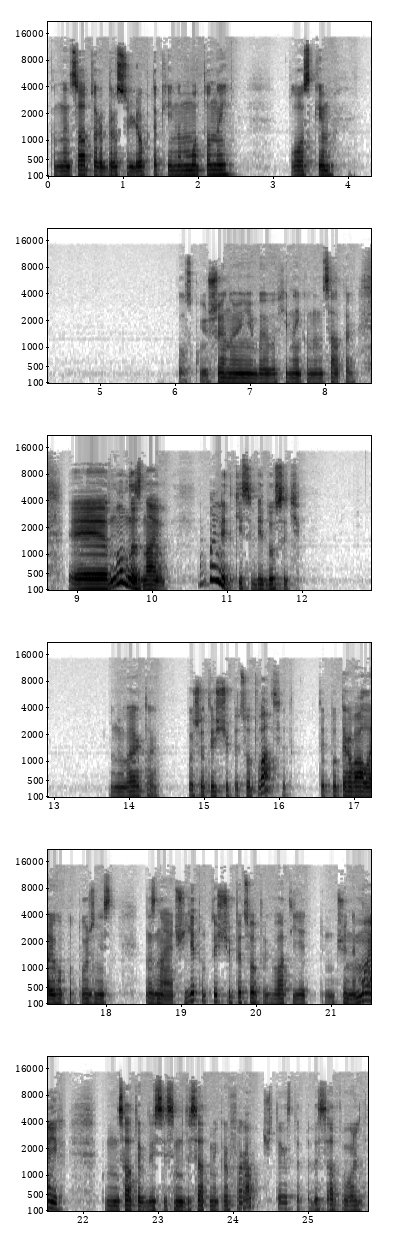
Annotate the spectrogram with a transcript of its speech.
конденсатор дросельок такий намотаний плоским. Плоскою шиною, ніби вихідний конденсатор. Е, ну, не знаю. Нормальний такий собі досить інвертор. Пише 1500 Вт, типу тривала його потужність. Не знаю, чи є тут 1500 Вт, є, чи немає їх. Конденсатор 270 мікрофарад, 450 вольт.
